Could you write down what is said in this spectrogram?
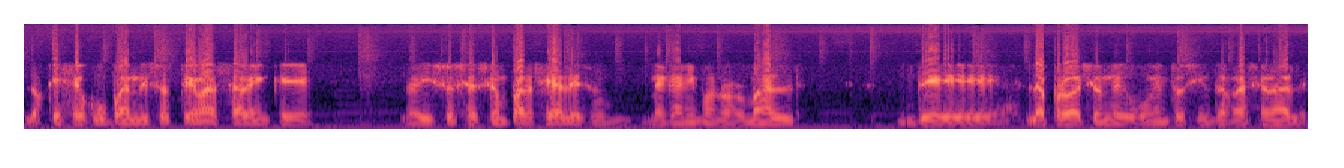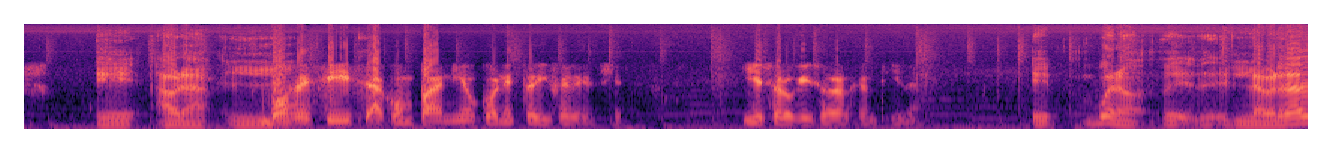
los que se ocupan de esos temas saben que la disociación parcial es un mecanismo normal de la aprobación de documentos internacionales. Eh, ahora, vos decís acompaño con esta diferencia y eso es lo que hizo la Argentina. Eh, bueno, eh, la verdad,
